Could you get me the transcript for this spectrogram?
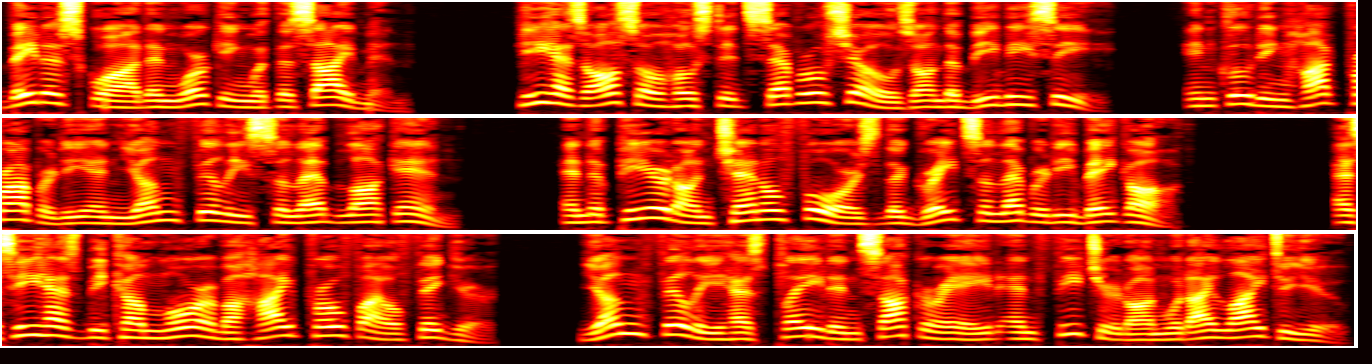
Beta Squad and working with the Sidemen. He has also hosted several shows on the BBC, including Hot Property and Yung Filly's Celeb Lock-In, and appeared on Channel 4's The Great Celebrity Bake Off. As he has become more of a high-profile figure, Yung Filly has played in Soccer Aid and featured on Would I Lie to You?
